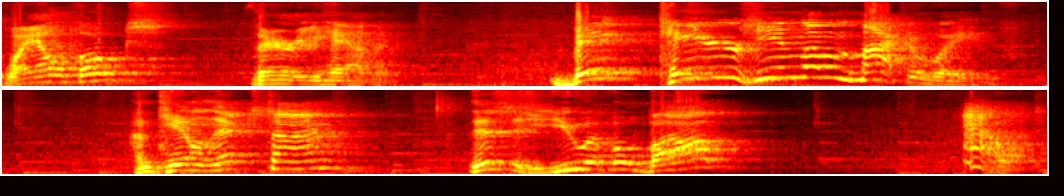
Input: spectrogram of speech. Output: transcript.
Well, folks, there you have it. Baked taters in the microwave. Until next time, this is UFO Bob, out.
